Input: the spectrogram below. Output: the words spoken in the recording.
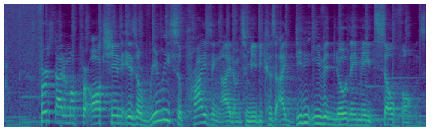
First item up for auction is a really surprising item to me because I didn't even know they made cell phones.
